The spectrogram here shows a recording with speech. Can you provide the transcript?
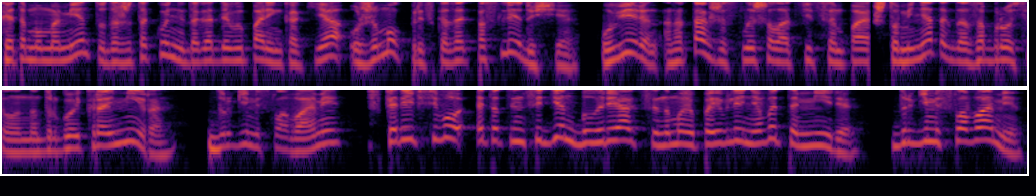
К этому моменту даже такой недогадливый парень, как я, уже мог предсказать последующее. Уверен, она также слышала от Фит-сэмпая, что меня тогда забросило на другой край мира. Другими словами, скорее всего, этот инцидент был реакцией на мое появление в этом мире. Другими словами,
